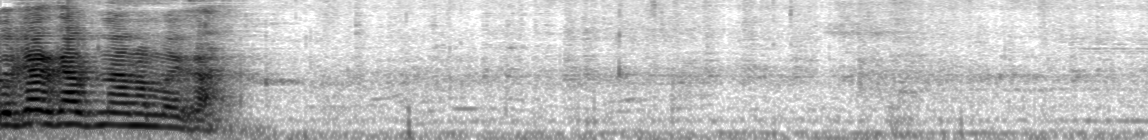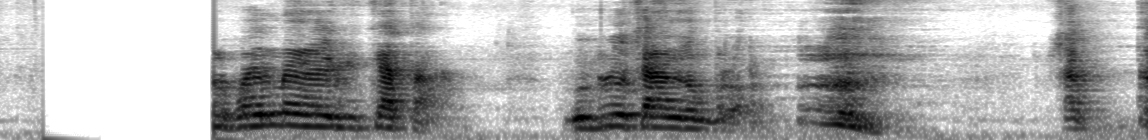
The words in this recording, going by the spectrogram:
అవును ఇక పొయ్యి కాడికి వెళ్తున్నానమ్మా ఇక పొయ్యి మీద ఇచ్చేస్తా గుడ్లు చాందుంపలు చక్క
